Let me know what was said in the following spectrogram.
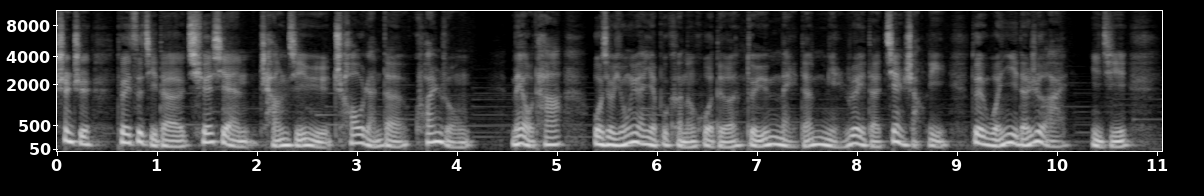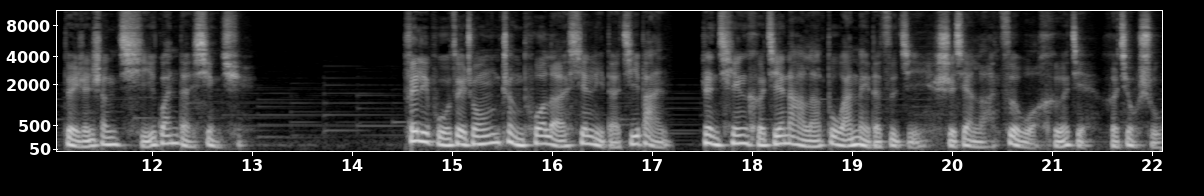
甚至对自己的缺陷常给予超然的宽容，没有他，我就永远也不可能获得对于美的敏锐的鉴赏力，对文艺的热爱，以及对人生奇观的兴趣。菲利普最终挣脱了心理的羁绊，认清和接纳了不完美的自己，实现了自我和解和救赎。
